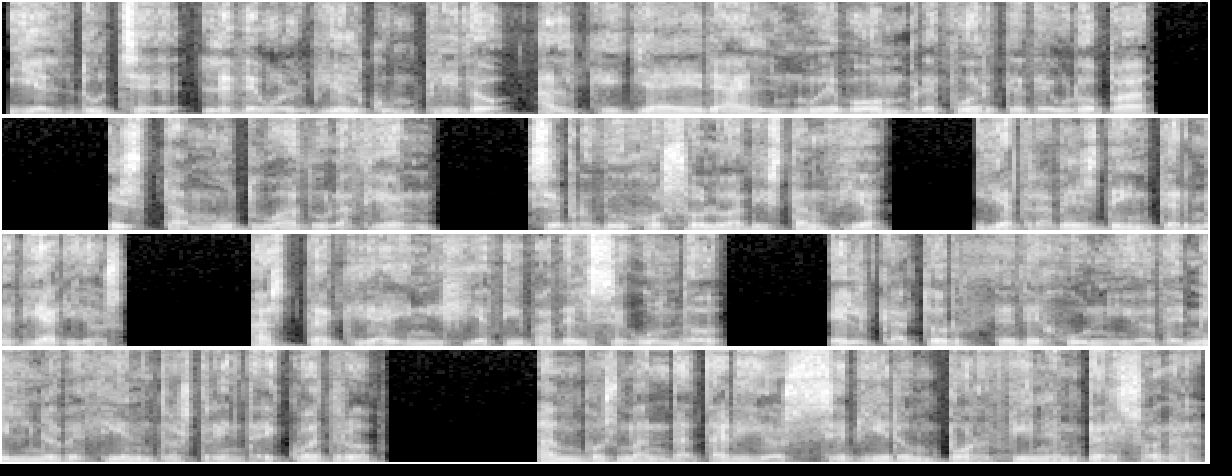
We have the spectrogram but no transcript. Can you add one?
y el duce le devolvió el cumplido al que ya era el nuevo hombre fuerte de Europa, esta mutua adulación se produjo solo a distancia y a través de intermediarios, hasta que a iniciativa del segundo, el 14 de junio de 1934, ambos mandatarios se vieron por fin en persona.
